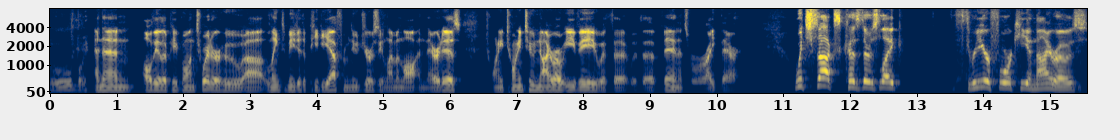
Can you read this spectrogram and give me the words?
Oh boy. and then all the other people on Twitter who uh, linked me to the PDF from New Jersey lemon law, and there it is, 2022 Niro EV with the with the VIN. It's right there, which sucks because there's like three or four Kia Niros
